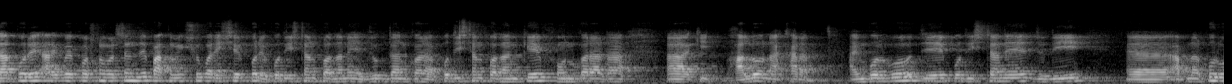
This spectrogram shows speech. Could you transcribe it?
তারপরে আরেকবার প্রশ্ন করছেন যে প্রাথমিক সুপারিশের পরে প্রতিষ্ঠান প্রদানে যোগদান করা, প্রতিষ্ঠান প্রদানকে ফোন করাটা কি ভালো না খারাপ? আমি বলব যে প্রতিষ্ঠানে যদি আপনার পূর্ব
